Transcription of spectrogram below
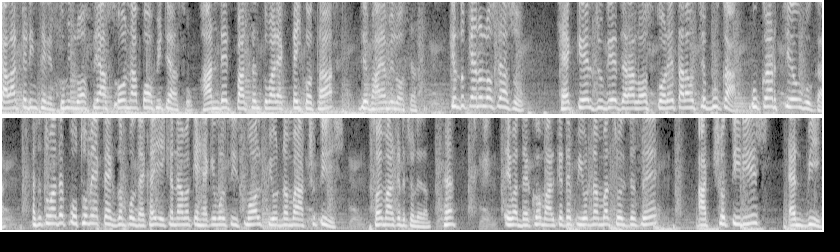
কালার ট্রেডিং থেকে, তুমি লসে আসো না প্রফিটে আসো হান্ড্রেড পার্সেন্ট তোমার একটাই কথা যে, ভাই, আমি লসে আছি। কিন্তু কেন লসে আসো? হ্যাকের যুগে যারা লস করে, তারা হচ্ছে বুকা। বুকার চেয়েও বুকা। আচ্ছা তোমাদের প্রথমে একটা এক্সাম্পল দেখাই। এখানে আমাকে হ্যাকে বলছি স্মল পিওর নাম্বার আটশো তিরিশ। ছয় মার্কেটে চলে এলাম হ্যাঁ? এবার দেখো মার্কেটে পিওর নাম্বার চলতেছে আটশো তিরিশ অ্যান্ড বিগ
